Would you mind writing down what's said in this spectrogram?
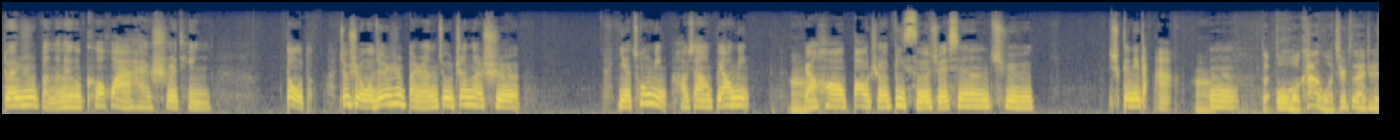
对日本的那个刻画还是挺逗的，就是我觉得日本人就真的是也聪明，好像不要命，嗯。然后抱着必死的决心去去跟你打，嗯嗯对我我看我其实就在这个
